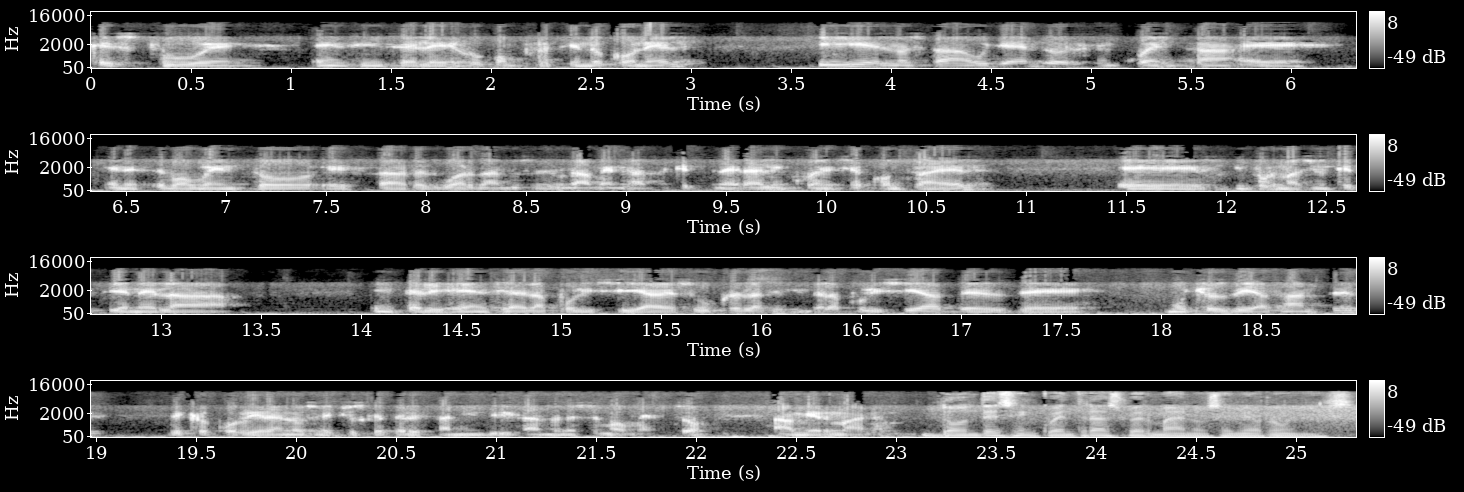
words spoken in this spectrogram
que estuve en Cincelejo compartiendo con él. Y él no está huyendo, él se encuentra eh, en este momento, está resguardándose de una amenaza que tiene la delincuencia contra él. Eh, información que tiene la inteligencia de la policía de Sucre, la sección de la policía, desde muchos días antes de que ocurrieran los hechos que se le están indicando en este momento a mi hermano. ¿Dónde se encuentra su hermano, señor Núñez?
